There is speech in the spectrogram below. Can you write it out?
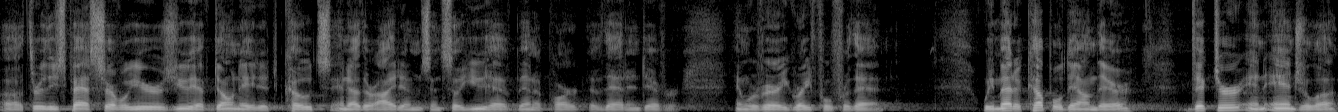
uh, through these past several years, you have donated coats and other items, and so you have been a part of that endeavor. And we're very grateful for that. We met a couple down there, Victor and Angela,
